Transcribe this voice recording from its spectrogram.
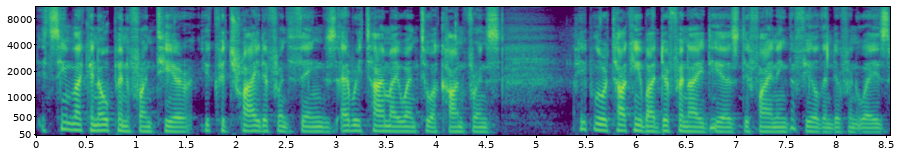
It seemed like an open frontier. You could try different things. Every time I went to a conference, people were talking about different ideas, defining the field in different ways.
